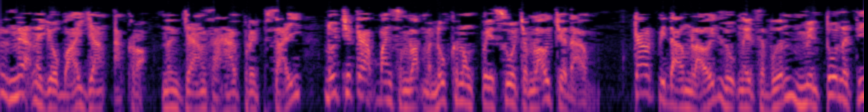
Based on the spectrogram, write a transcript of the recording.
ឬអ្នកនយោបាយយ៉ាងអាក្រក់និងយ៉ាងសាហាវព្រៃផ្សៃដូចជាការបាញ់សម្លាប់មនុស្សក្នុងពេលសួរចម្លើយជាដើមកាលពីដើមឡើយលោកណេតសាវឿនមានតួនាទី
